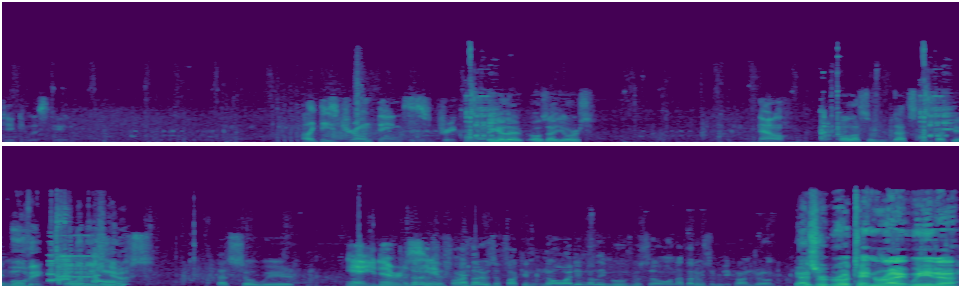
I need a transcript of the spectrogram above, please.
Ridiculous, dude. I like these drone things. This is pretty cool. You got that? Oh, is that yours? No. Oh, that's a, that's the fucking. Moving. Oh, it Enemy here. moves? That's so weird. Yeah, you never I thought, it seen was it a, before? I thought it was a fucking. No, I didn't know they moved with zone. I thought it was a recon drone. Guys, ro- rotating right. We need a.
